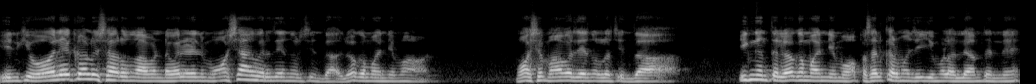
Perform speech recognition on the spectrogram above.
എനിക്ക് ഓലേക്കാൾ ഉഷാറൊന്നും ആവണ്ട. ഓലയിൽ മോശമാവരുത് എന്നൊരു ചിന്ത ലോകമാന്യമാണ്. മോശമാവരുത് എന്നുള്ള ചിന്ത. ഇങ്ങനത്തെ ലോകമാന്യമോ അപ്പോൾ സൽക്കർമ്മം ചെയ്യുമ്പോഴെല്ലാം തന്നെ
